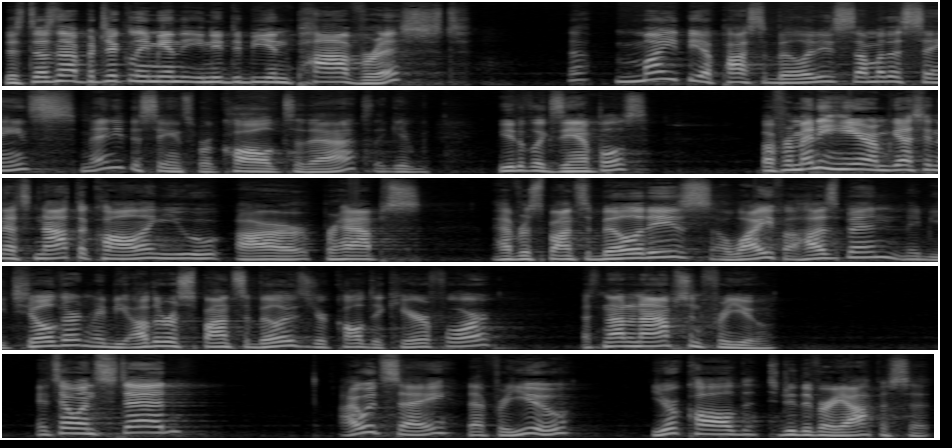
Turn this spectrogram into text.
This does not particularly mean that you need to be impoverished. That might be a possibility. Some of the saints, many of the saints were called to that. They give beautiful examples. But for many here, I'm guessing that's not the calling. You are perhaps have responsibilities, a wife, a husband, maybe children, maybe other responsibilities you're called to care for. That's not an option for you. And so instead, I would say that for you, you're called to do the very opposite.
